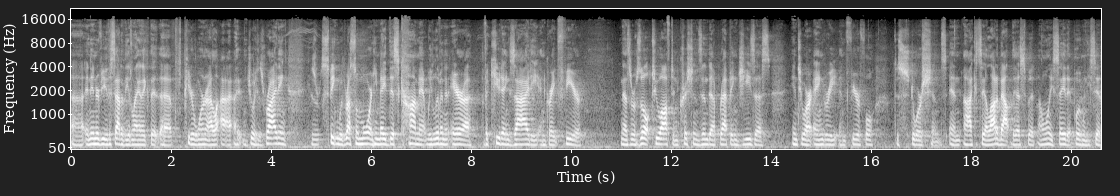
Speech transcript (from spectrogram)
uh, an interview, this out of the Atlantic, that uh, Peter Wehner, I, I, enjoy his writing. He was speaking with Russell Moore, and he made this comment We live in an era of acute anxiety and great fear. And as a result, too often Christians end up wrapping Jesus into our angry and fearful distortions. And I could say a lot about this, but I only say that, boy, when he said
